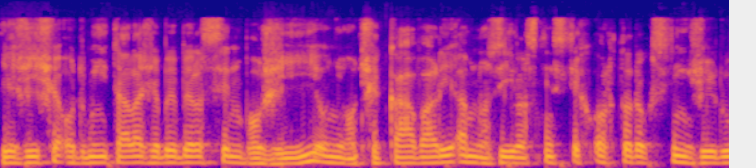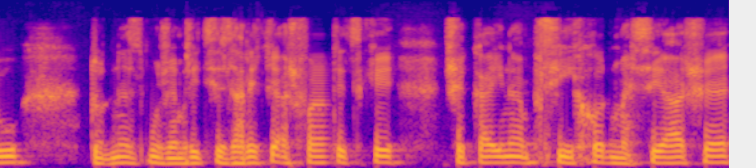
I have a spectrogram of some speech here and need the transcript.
Ježíše odmítala, že by byl syn boží, oni očekávali a mnozí vlastně z těch ortodoxních Židů to dnes můžeme říct si zarytě až fakticky čekají na příchod Mesiáše,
